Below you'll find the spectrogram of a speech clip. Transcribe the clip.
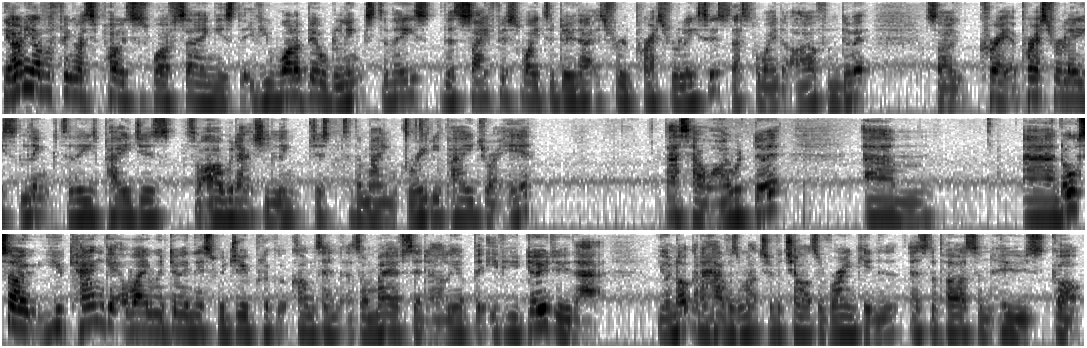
The only other thing I suppose is worth saying is that if you want to build links to these, the safest way to do that is through press releases. That's the way that I often do it. So create a press release, link to these pages. So I would actually link just to the main Greeley page right here. That's how I would do it. Um, and also you can get away with doing this with duplicate content as I may have said earlier, but if you do do that, you're not going to have as much of a chance of ranking as the person who's got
